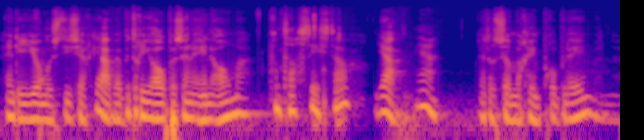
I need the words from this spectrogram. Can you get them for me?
En die jongens die zeggen, ja, we hebben drie opa's en één oma. Fantastisch, toch? Ja, Ja. en dat is helemaal geen probleem. En, eh,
